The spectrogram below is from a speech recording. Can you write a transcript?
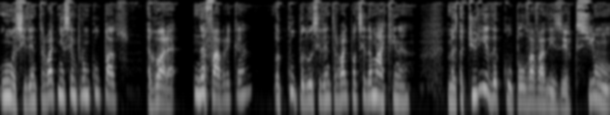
um acidente de trabalho tinha sempre um culpado. Agora, na fábrica, a culpa do acidente de trabalho pode ser da máquina. Mas a teoria da culpa levava a dizer que se um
